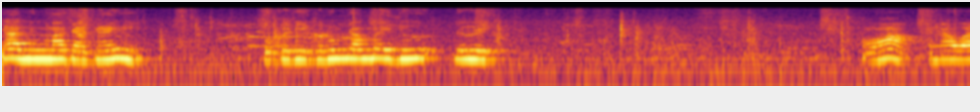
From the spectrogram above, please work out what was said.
ได้เงินมาจากไหนนี่ปกติขนมยังไม่ซื้อเลย อ๋อ ฉันเอาไว้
